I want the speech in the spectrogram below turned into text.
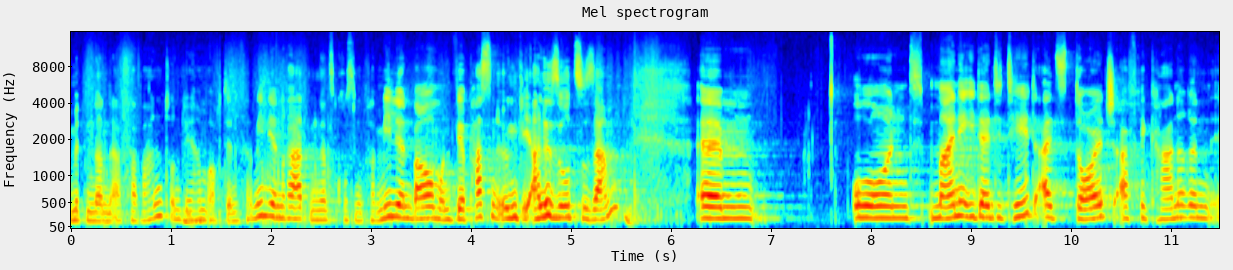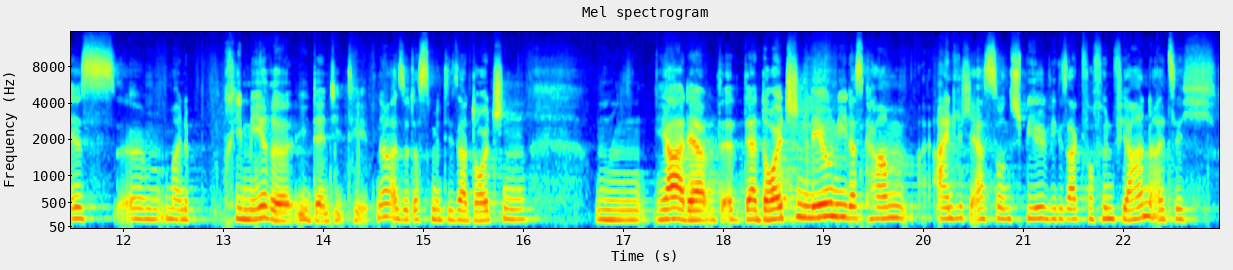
miteinander verwandt. Und wir haben auch den Familienrat, einen ganz großen Familienbaum. Und wir passen irgendwie alle so zusammen. Ähm, und meine Identität als Deutsch-Afrikanerin ist ähm, meine primäre Identität. Ne? Also das mit dieser deutschen, mh, ja, der, der, der deutschen Leonie, das kam eigentlich erst so ins Spiel, wie gesagt, vor fünf Jahren, als ich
